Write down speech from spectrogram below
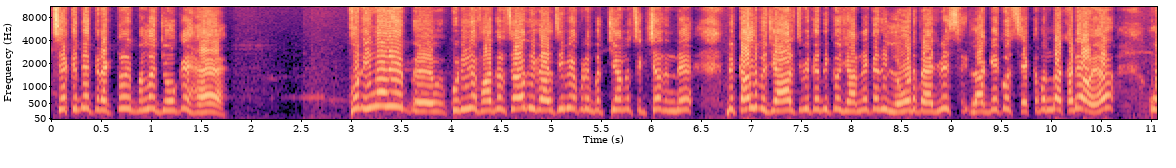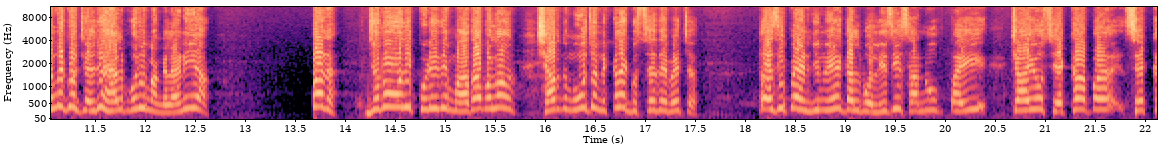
ਸਿੱਖ ਦੇ ਕਰੈਕਟਰ ਮਤਲਬ ਜੋ ਕਿ ਹੈ। ਹੁਣ ਇਹਨਾਂ ਦੇ ਕੁੜੀ ਦੇ ਫਾਦਰ ਸਾਹਿਬ ਦੀ ਗੱਲ ਸੀ ਵੀ ਆਪਣੇ ਬੱਚਿਆਂ ਨੂੰ ਸਿੱਖਿਆ ਦਿੰਦੇ, ਵੀ ਕੱਲ ਬਾਜ਼ਾਰ 'ਚ ਵੀ ਕਦੀ ਕੋਈ ਜਾਣੇ, ਕਦੀ ਲੋੜ ਪੈ ਜਾਵੇ ਲਾਗੇ ਕੋਈ ਸਿੱਖ ਬੰਦਾ ਖੜਿਆ ਹੋਇਆ ਉਹਦੇ ਕੋਲ ਚੱਲ ਜਾਓ ਹੈਲਪ ਉਹਦੀ ਮੰਗ ਲੈਣੀ ਆ। ਪਰ ਜਦੋਂ ਉਹਦੀ ਕੁੜੀ ਦੀ ਮਾਤਾ ਵੱਲੋਂ ਸ਼ਬਦ ਮੂੰਹ ਚੋਂ ਨਿਕਲੇ ਗੁੱਸੇ ਦੇ ਵਿੱਚ, ਤਾਂ ਅਸੀਂ ਭੈਣ ਜੀ ਨੂੰ ਇਹ ਗੱਲ ਬੋਲੀ ਸੀ, ਸਾਨੂੰ ਭਾਈ, ਚਾਹੇ ਉਹ ਸਿੱਖ ਆਪਾਂ ਸਿੱਖ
